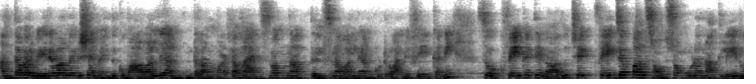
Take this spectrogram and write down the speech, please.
అంతవరకు వేరే వాళ్ళ విషయం ఎందుకు? మా వాళ్ళే అనుకుంటారు అనమాట మ్యాక్సిమం నాకు తెలిసిన వాళ్ళే అనుకుంటారు అన్ని ఫేక్ అని. సో ఫేక్ అయితే కాదు. ఫేక్ చెప్పాల్సిన అవసరం కూడా నాకు లేదు.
